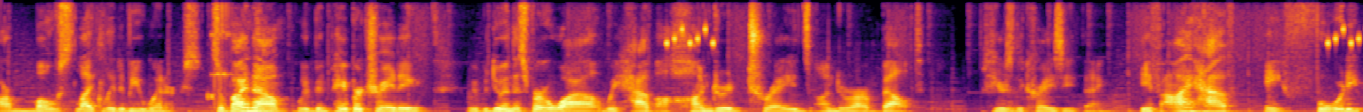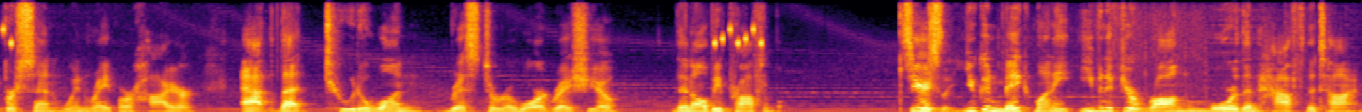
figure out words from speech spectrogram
are most likely to be winners. So by now, we've been paper trading. We've been doing this for a while. We have 100 trades under our belt. But here's the crazy thing. If I have a 40% win rate or higher at that two to one risk to reward ratio, then I'll be profitable. Seriously, you can make money even if you're wrong more than half the time.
